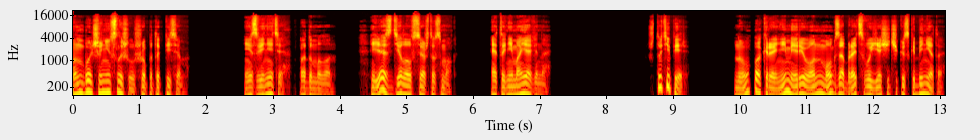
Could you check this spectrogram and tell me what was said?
Он больше не слышал шепота писем. «Извините», — подумал он, — «я сделал все, что смог. Это не моя вина». Что теперь? Ну, по крайней мере, он мог забрать свой ящичек из кабинета.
